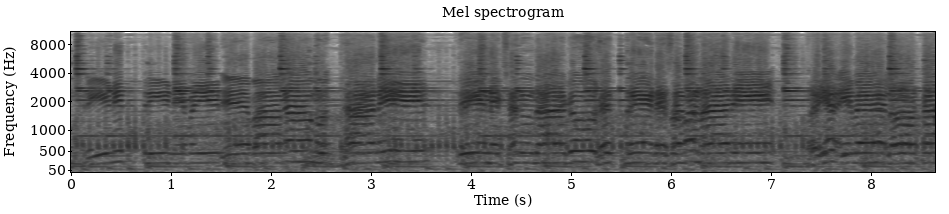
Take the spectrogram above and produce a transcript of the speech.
త్రీణి త్రీణి వై. త్రీణి త్రీణి సమనాని త్రయ ఇవే లోకా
